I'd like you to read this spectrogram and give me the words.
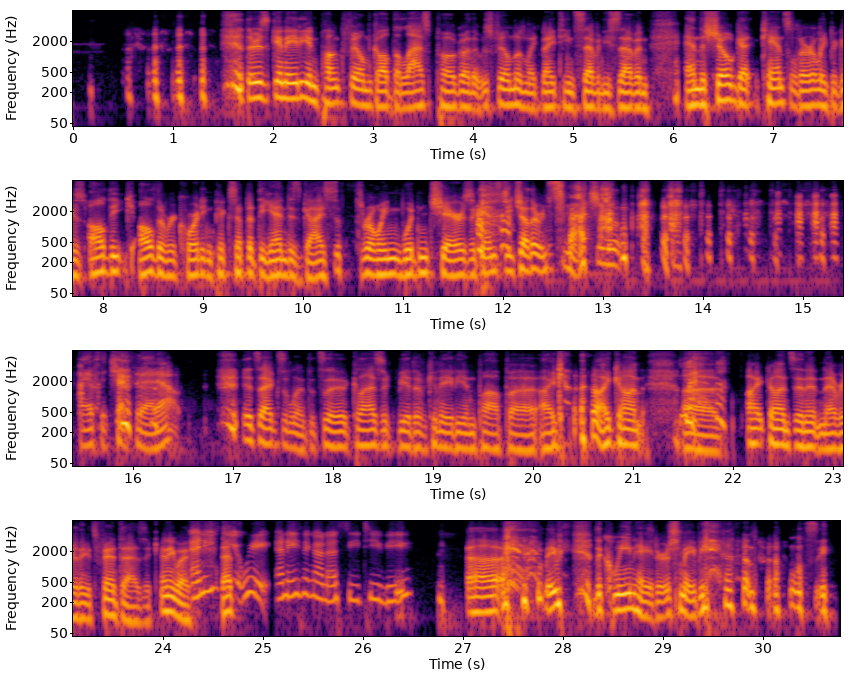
There's a Canadian punk film called The Last Pogo that was filmed in like 1977, and the show got canceled early because all the all the recording picks up at the end is guys throwing wooden chairs against each other and smashing them. I have to check that out. It's excellent. It's a classic bit of Canadian pop uh, icon, icon uh, icons in it and everything. It's fantastic. Anyway, Anything That's- wait, anything on SCTV? Uh, maybe the Queen haters. Maybe I don't know. We'll see.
